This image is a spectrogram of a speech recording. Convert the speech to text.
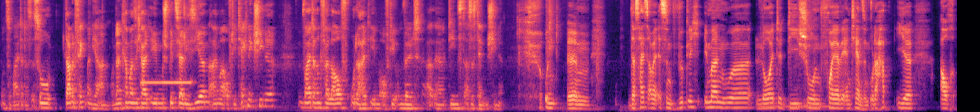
und so weiter. Das ist so, damit fängt man hier an. Und dann kann man sich halt eben spezialisieren, einmal auf die Technikschiene im weiteren Verlauf oder halt eben auf die Umweltdienstassistentenschiene. Und ähm, das heißt aber, es sind wirklich immer nur Leute, die schon feuerwehrintern sind. Oder habt ihr auch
